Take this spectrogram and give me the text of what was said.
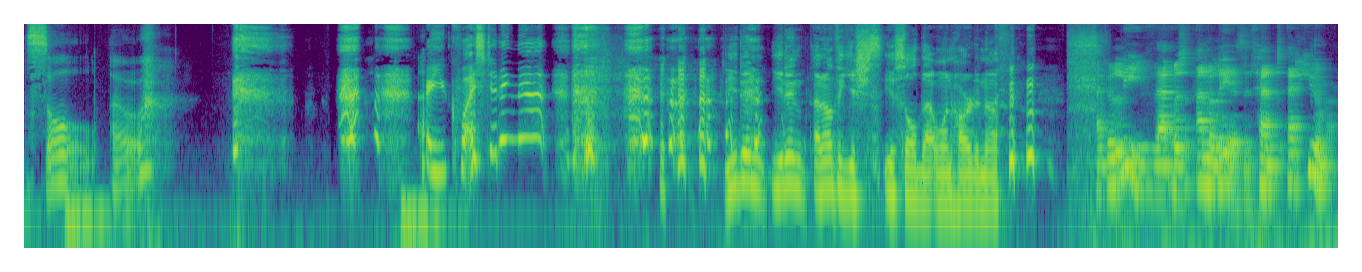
Solo. Oh. Are you questioning that? you didn't. You didn't. I don't think you sh- you sold that one hard enough. I believe that was Emilia's attempt at humor,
